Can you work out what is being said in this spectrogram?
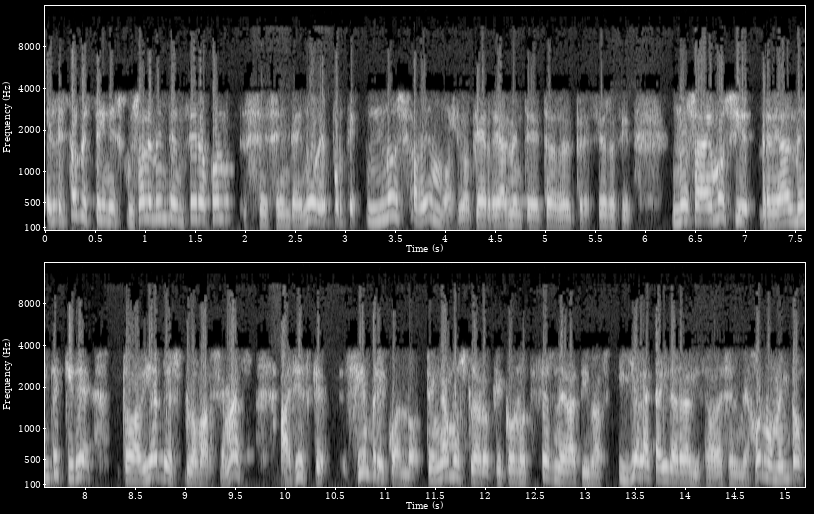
el stop esté inexcusablemente en 0,69 porque no sabemos lo que hay realmente detrás del precio. Es decir, no sabemos si realmente quiere todavía desplomarse más. Así es que siempre y cuando tengamos claro que con noticias negativas y ya la caída realizada es el mejor momento,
